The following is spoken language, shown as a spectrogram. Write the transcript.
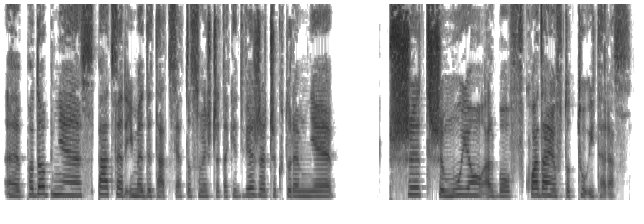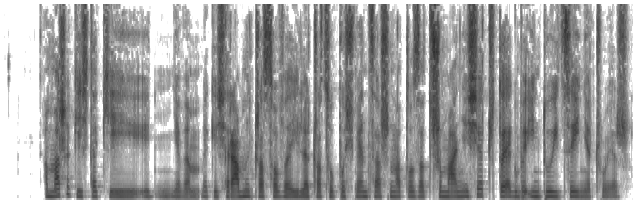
E, podobnie spacer i medytacja. To są jeszcze takie dwie rzeczy, które mnie przytrzymują albo wkładają w to tu i teraz. A masz jakiś taki, nie wiem, jakieś ramy czasowe, ile czasu poświęcasz na to zatrzymanie się, czy to jakby intuicyjnie czujesz?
